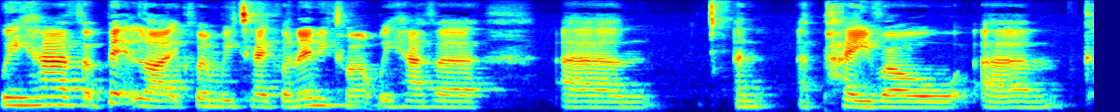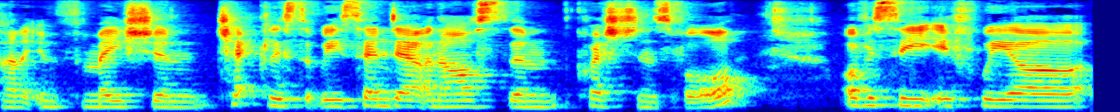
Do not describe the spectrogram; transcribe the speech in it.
We have a bit like when we take on any client, we have a um, an, a payroll um, kind of information checklist that we send out and ask them questions for. Obviously, if we are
